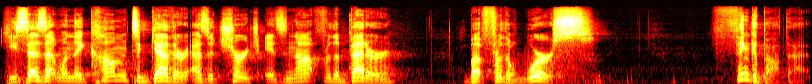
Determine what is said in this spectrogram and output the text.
He says that when they come together as a church, it's not for the better, but for the worse. Think about that.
